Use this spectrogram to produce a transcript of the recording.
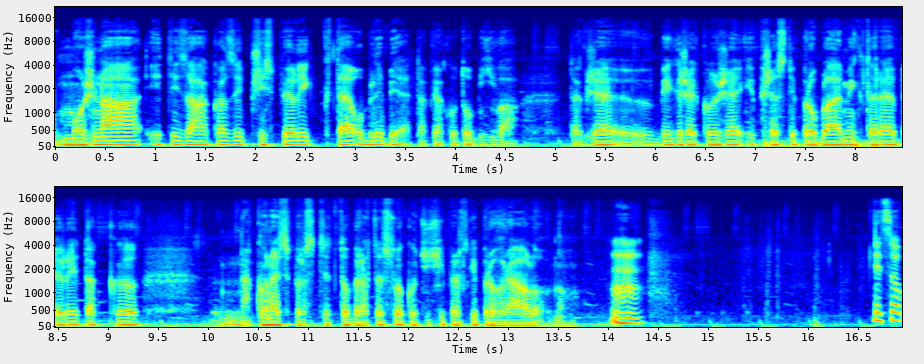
možná i ty zákazy přispěly k té oblibě, tak jako to bývá. Takže bych řekl, že i přes ty problémy, které byly, tak nakonec prostě to bratrstvo Kočičí pracky prohrálo. No. Mm-hmm. Něco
